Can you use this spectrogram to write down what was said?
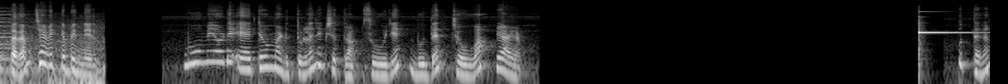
ഉത്തരം ചെവിക്ക് പിന്നിൽ. ഭൂമിയോട് ഏറ്റവും അടുത്തുള്ള നക്ഷത്രം സൂര്യൻ ബുധൻ ചൊവ്വ വ്യാഴം. ഉത്തരം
